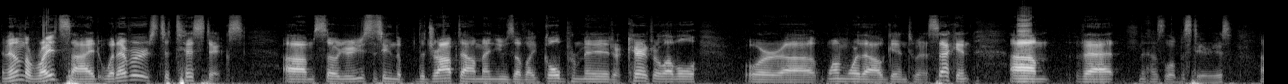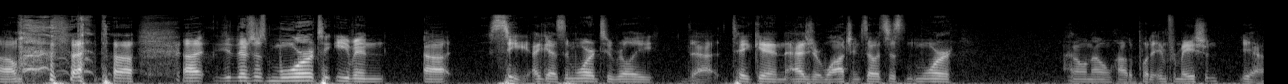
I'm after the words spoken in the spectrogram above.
And then on the right side, whatever statistics. Um, so you're used to seeing the, the drop down menus of like gold per minute or character level or uh, one more that I'll get into in a second. Um, that that was a little mysterious. Um, that uh, uh, there's just more to even uh, see, I guess, and more to really uh, take in as you're watching. So it's just more. I don't know how to put it. Information, yeah.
